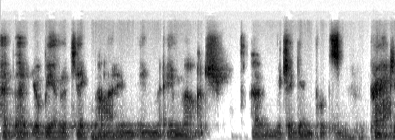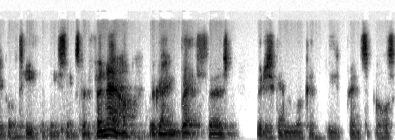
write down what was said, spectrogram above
that you'll be able to take part in in, in March, uh, which again puts practical teeth in these things. But for now, we're going breadth first. We're just going to look at these principles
